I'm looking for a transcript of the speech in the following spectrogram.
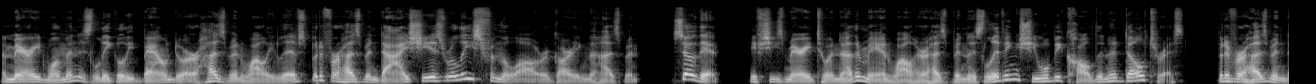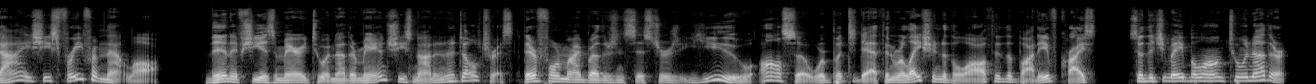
a married woman is legally bound to her husband while he lives, but if her husband dies, she is released from the law regarding the husband. So then, if she's married to another man while her husband is living, she will be called an adulteress. But if her husband dies, she's free from that law. Then, if she is married to another man, she's not an adulteress. Therefore, my brothers and sisters, you also were put to death in relation to the law through the body of Christ, so that you may belong to another.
